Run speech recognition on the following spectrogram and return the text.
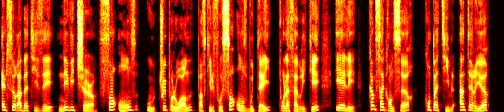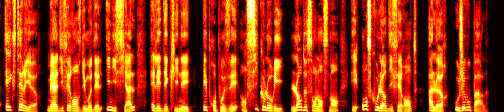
Elle sera baptisée Nevitcher 111 ou Triple One parce qu'il faut 111 bouteilles pour la fabriquer et elle est, comme sa grande sœur, compatible intérieur et extérieur, mais à la différence du modèle initial, elle est déclinée et proposée en 6 coloris lors de son lancement et 11 couleurs différentes à l'heure où je vous parle.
